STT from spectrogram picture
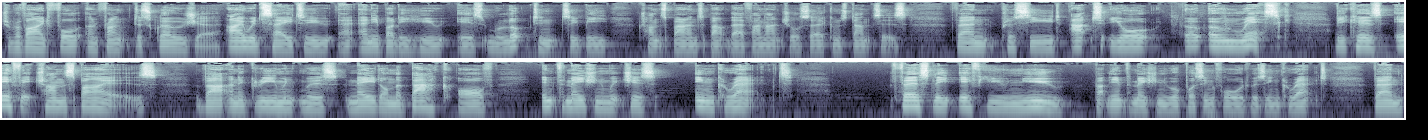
to provide full and frank disclosure. I would say to uh, anybody who is reluctant to be transparent about their financial circumstances, then proceed at your own risk. Because if it transpires that an agreement was made on the back of information which is incorrect, firstly, if you knew that the information you were putting forward was incorrect, then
